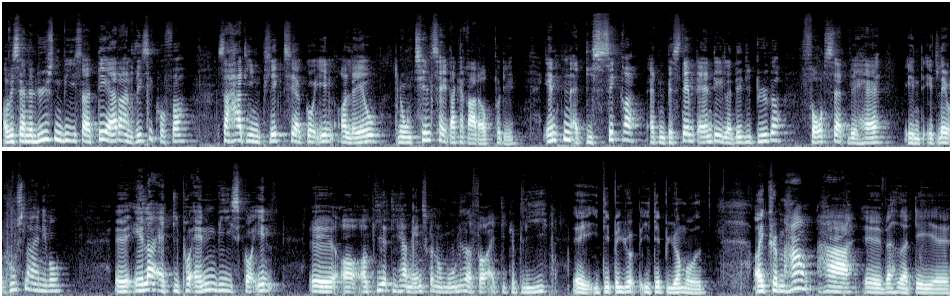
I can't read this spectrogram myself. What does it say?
Og hvis analysen viser, at det er der en risiko for, så har de en pligt til at gå ind og lave nogle tiltag, der kan rette op på det. Enten at de sikrer, at en bestemt andel af det, de bygger, fortsat vil have et, et lavt huslejeniveau, øh, eller at de på anden vis går ind øh, og, og giver de her mennesker nogle muligheder for, at de kan blive øh, i, det by, i det byområde. Og i København har øh, hvad hedder det, øh,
